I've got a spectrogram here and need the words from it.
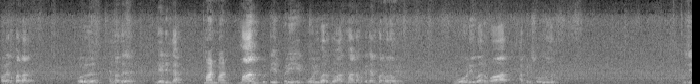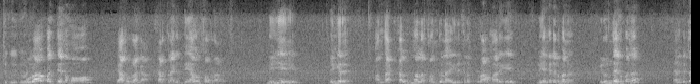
அவர் என்ன பண்ணாரு ஒரு என்னது லேடி இல்ல மான் மான் மான் குட்டி எப்படி ஓடி வருதோ அது மாதிரி நமக்கு என்ன பண்ணுவார் அவர் ஓடி வருவார் அப்படின்னு சொல்லுது குதித்து குதித்து புறா பத்தி என்னமோ? யார் சொல்றாங்க? கர்த்தராக தேவன் சொல்றாரு. நீ எங்கிரு அந்த கல்மலை சந்துல இருக்கிற புறா மாதிரி நீ எங்கிட்ட என்ன பண்ணு? இருந்து என்ன பண்ணு? எனக்கிட்ட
